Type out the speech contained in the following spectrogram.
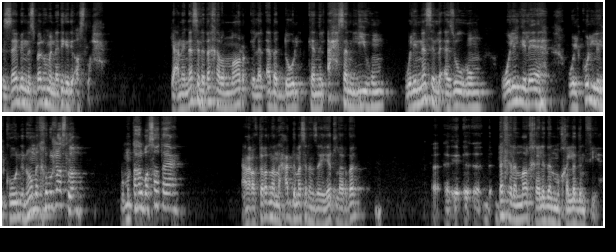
إزاي بالنسبة لهم النتيجة دي أصلح؟ يعني الناس اللي دخلوا النار إلى الأبد دول كان الأحسن ليهم وللناس اللي أذوهم وللإله ولكل الكون إن هم ما يدخلوش أصلا بمنتهى البساطة يعني. يعني لو افترضنا إن حد مثلا زي هتلر ده دخل النار خالدا مخلدا فيها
